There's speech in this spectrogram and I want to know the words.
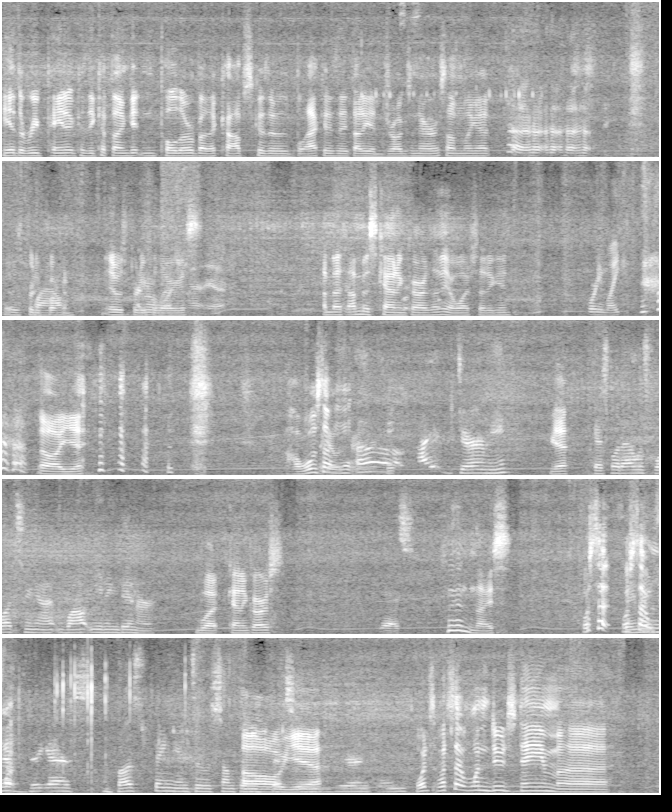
he had to repaint it because he kept on getting pulled over by the cops because it was black and they thought he had drugs in there or something like that. It was pretty Wow. fucking. It was pretty I remember watching hilarious. that, yeah. I miss, I miss Counting Cars. I need to watch that again. Sporty Mike. Oh yeah. oh, what was that was one? trying- Uh, I, Jeremy, Yeah. guess what I was watching at, while eating dinner? What? Counting Cars? Yes. nice. What's that? What's they that made one? that big ass buzz thing into something. Oh, yeah. easier and things. What's what's that one dude's name? Uh,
